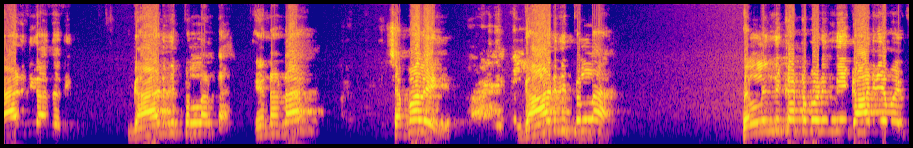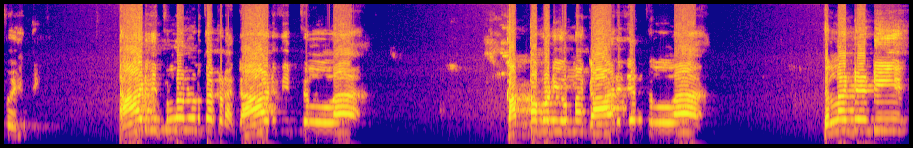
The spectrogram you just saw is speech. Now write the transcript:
గాడిది కాదు అది. గాడిది పిల్ల అంట. ఏంటంట? చెప్పాలి. గాడిది పిల్ల. పిల్లింది కట్టబడింది గాడిదేమైపోయింది. గాడిది పిల్ల ఉంటుంది అక్కడ. గాడిది పిల్ల. కట్టబడి ఉన్న గాడిద పిల్ల. పిల్ల అంటే ఏంటి?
